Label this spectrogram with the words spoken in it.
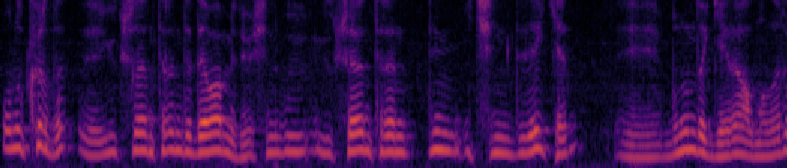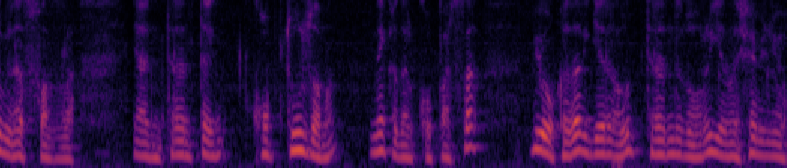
Onu kırdı. E, yükselen trend de devam ediyor. Şimdi bu yükselen trendin içindeyken e, bunun da geri almaları biraz fazla. Yani trendten koptuğu zaman ne kadar koparsa bir o kadar geri alıp trende doğru yanaşabiliyor.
